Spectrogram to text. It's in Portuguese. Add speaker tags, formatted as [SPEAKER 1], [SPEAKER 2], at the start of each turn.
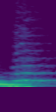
[SPEAKER 1] Música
